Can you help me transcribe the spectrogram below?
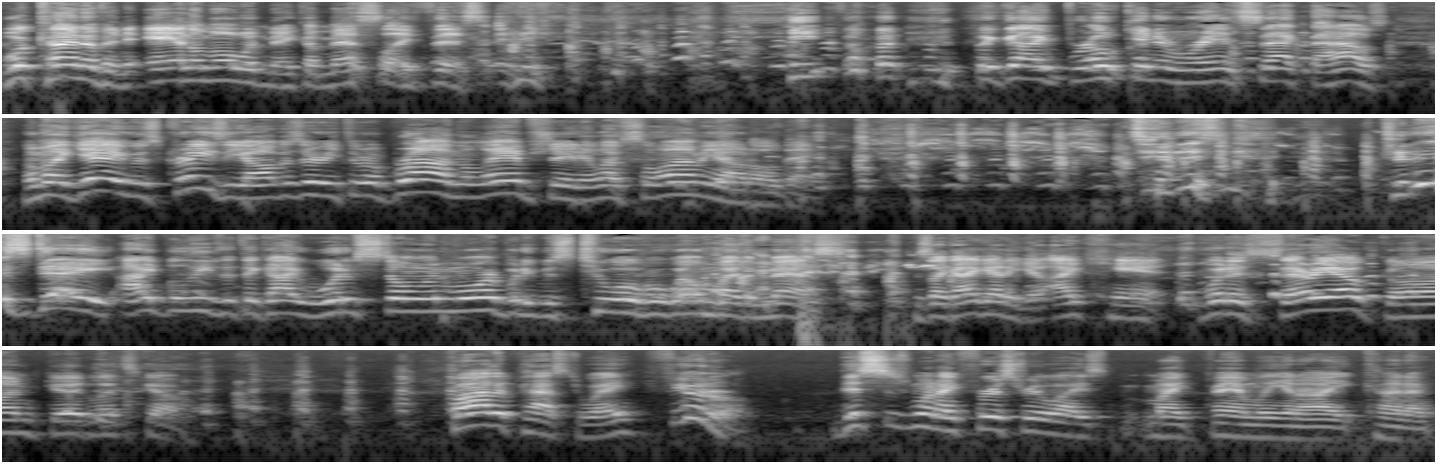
what kind of an animal would make a mess like this?" And he, he thought the guy broke in and ransacked the house. I'm like, "Yeah, he was crazy, officer. He threw a bra on the lampshade and left salami out all day." to this to this day, I believe that the guy would have stolen more, but he was too overwhelmed by the mess. He's like, I gotta get, I can't. What is stereo? Gone. Good, let's go. Father passed away. Funeral. This is when I first realized my family and I kind of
